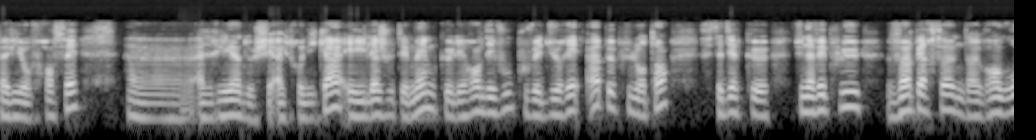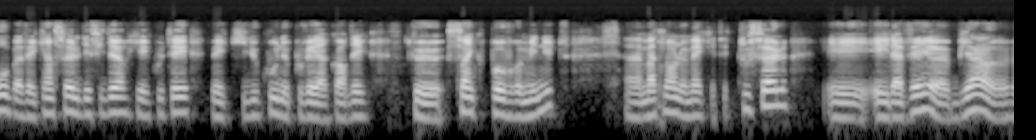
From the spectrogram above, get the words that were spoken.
pavillon français, euh, Adrien de chez Actronica, et il ajoutait même que les rendez-vous pouvaient durer un peu plus longtemps, c'est-à-dire que tu n'avais plus 20 personnes d'un grand groupe avec un seul décideur qui écoutait, mais qui du coup ne pouvait accorder que 5 pauvres minutes. Euh, maintenant, le mec était tout seul, et, il avait euh, bien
